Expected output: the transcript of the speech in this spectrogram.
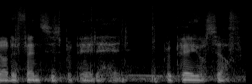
Are defenses prepared ahead. Prepare yourself.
